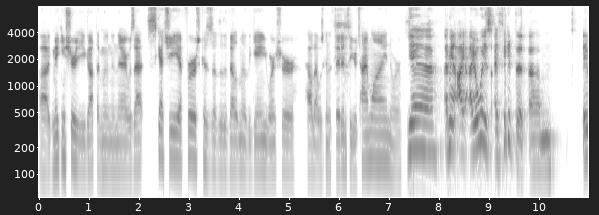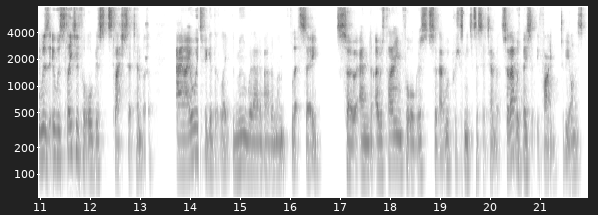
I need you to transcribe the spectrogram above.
Uh, making sure that you got the moon in there was that sketchy at first because of the development of the game. You weren't sure how that was going to fit into your timeline, or yeah. I mean, I I always I figured that um, it was it was slated for August slash September and I always figured that like the moon would add about a month, let's say. So, and I was planning for August, so that would push me to September. So that was basically fine, to be honest.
